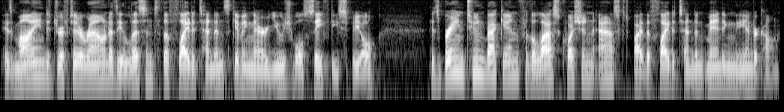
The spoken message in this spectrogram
His mind drifted around as he listened to the flight attendants giving their usual safety spiel. His brain tuned back in for the last question asked by the flight attendant manning the intercom.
